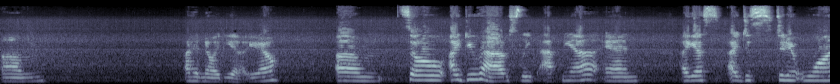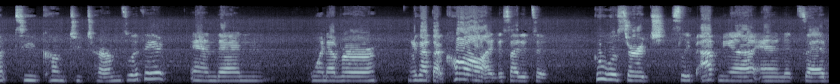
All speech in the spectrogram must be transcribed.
um, I had no idea, you know. Um, so I do have sleep apnea, and I guess I just didn't want to come to terms with it and then whenever I got that call, I decided to Google search sleep apnea, and it said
